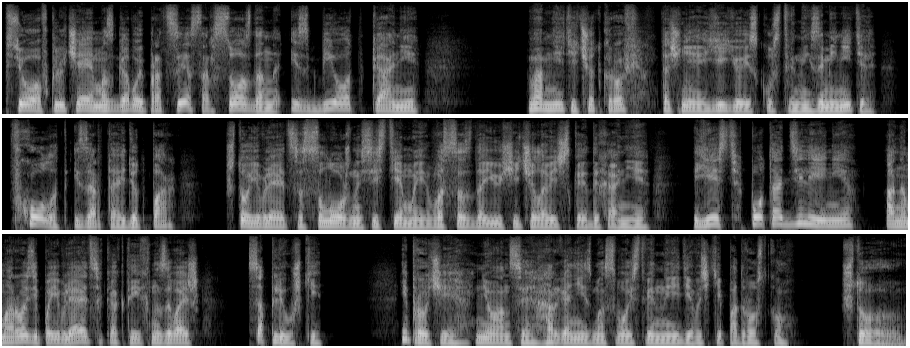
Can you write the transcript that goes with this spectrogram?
Все, включая мозговой процессор, создано из биоткани. Во мне течет кровь, точнее, ее искусственный заменитель. В холод изо рта идет пар — что является сложной системой, воссоздающей человеческое дыхание. Есть потоотделение, а на морозе появляются, как ты их называешь, соплюшки и прочие нюансы организма, свойственные девочке-подростку. Что,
